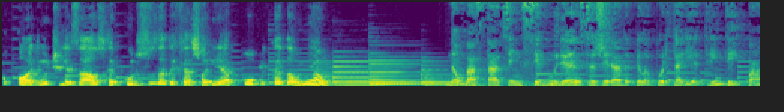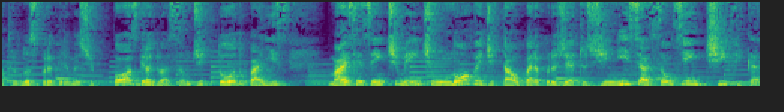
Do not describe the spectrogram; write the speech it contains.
ou podem utilizar os recursos da Defensoria Pública da União. Não bastasse a insegurança gerada pela Portaria 34 nos programas de pós-graduação de todo o país, mais recentemente, um novo edital para projetos de iniciação científica,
